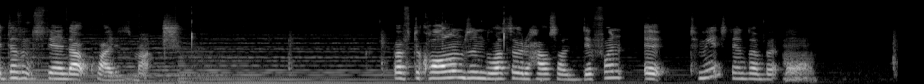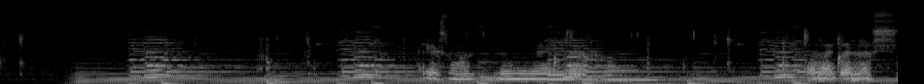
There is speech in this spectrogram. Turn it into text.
it doesn't stand out quite as much. But if the columns in the rest of the house are different, it to me it stands out a bit more. I just want to zoom in. Oh my goodness.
